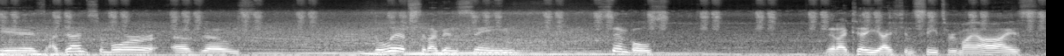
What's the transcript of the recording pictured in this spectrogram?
is I've done some more of those glyphs that I've been seeing, symbols that I tell you I can see through my eyes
